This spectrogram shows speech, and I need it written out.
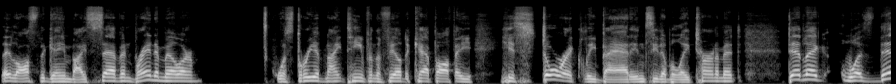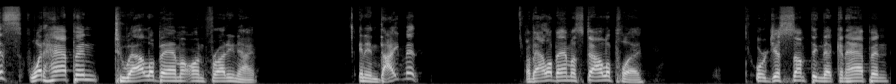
They lost the game by 7. Brandon Miller was three of 19 from the field to cap off a historically bad NCAA tournament. Deadleg, was this what happened to Alabama on Friday night? An indictment of Alabama's style of play, or just something that can happen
